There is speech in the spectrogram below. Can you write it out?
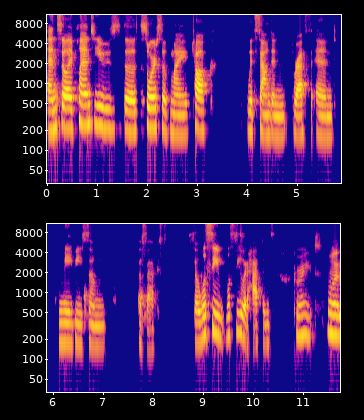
and so I plan to use the source of my talk with sound and breath and maybe some effects. So we'll see we'll see what happens. Great. Well,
